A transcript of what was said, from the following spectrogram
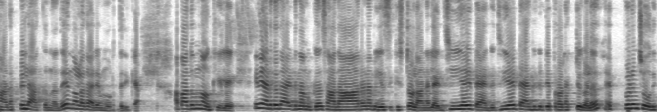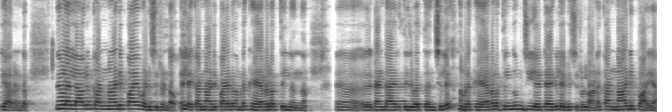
നടപ്പിലാക്കുന്നത് എന്നുള്ള കാര്യം ഓർത്തിരിക്കാം അപ്പൊ അതും നോക്കിയില്ലേ? ഇനി അടുത്തതായിട്ട് നമുക്ക് സാധാരണ ബി എസ് സിക്ക് ഇഷ്ടമുള്ളതാണ് അല്ലെ? G I tag G I tag കിട്ടിയ പ്രൊഡക്റ്റുകൾ എപ്പോഴും ചോദിക്കാറുണ്ട്. നിങ്ങൾ എല്ലാവരും കണ്ണാടിപ്പായ പഠിച്ചിട്ടുണ്ടാവും അല്ലേ? കണ്ണാടിപ്പായുടെ നമ്മുടെ കേരളത്തിൽ നിന്ന് രണ്ടായിരത്തി ഇരുപത്തി അഞ്ചിൽ നമ്മുടെ കേരളത്തിൽ നിന്നും ജി ഐ ടാഗ് ലഭിച്ചിട്ടുള്ളതാണ് കണ്ണാടിപ്പായ.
